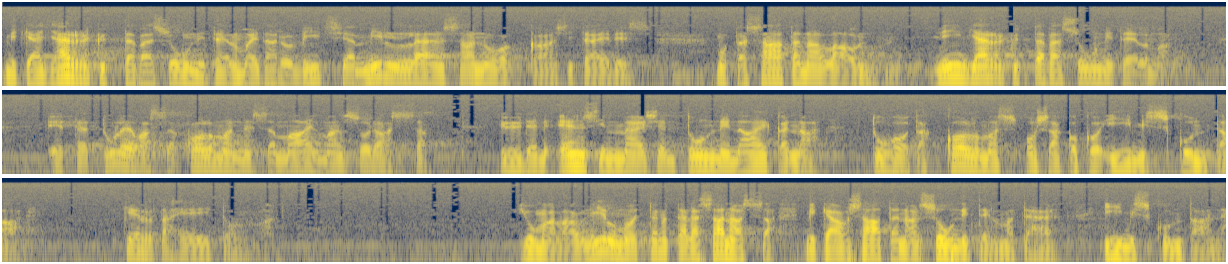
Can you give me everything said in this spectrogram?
Mikä järkyttävä suunnitelma, ei tahdo viitsiä millään sanoakaan sitä edes. Mutta saatanalla on niin järkyttävä suunnitelma, että tulevassa kolmannessa maailmansodassa yhden ensimmäisen tunnin aikana tuhota kolmas osa koko ihmiskuntaa kertaheitolla. Jumala on ilmoittanut tällä sanassa, mikä on saatanan suunnitelma tähän ihmiskuntaan.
